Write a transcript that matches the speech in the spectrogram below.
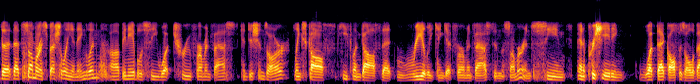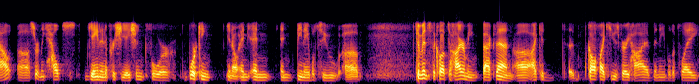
the, that summer, especially in England, uh, being able to see what true firm and fast conditions are. Links golf, Heathland golf, that really can get firm and fast in the summer, and seeing and appreciating what that golf is all about uh, certainly helps gain an appreciation for working, you know, and and and being able to uh, convince the club to hire me back then. Uh, I could golf IQ is very high. I've been able to play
